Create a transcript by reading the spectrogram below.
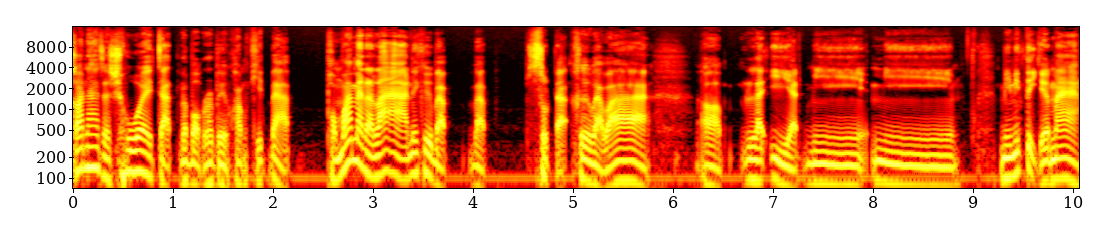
ก็น่าจะช่วยจัดระบบระเบียบความคิดแบบ ผมว่าแมนดาร่าอาร์นี่คือแบบแบบสุดอะคือแบบว่าออละเอียดมีมีมีมิติเยอะมาก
